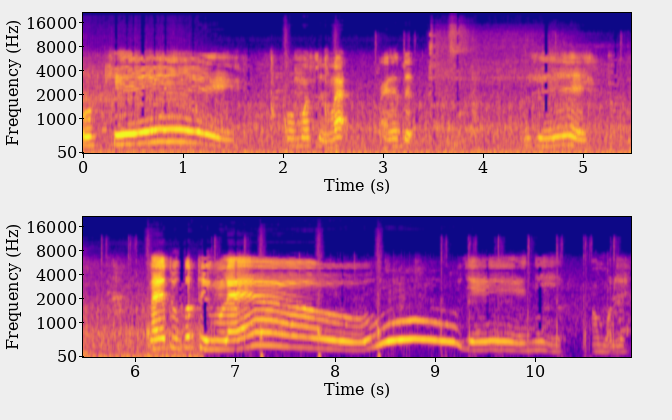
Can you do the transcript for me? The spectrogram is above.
โอเคผมมาถึงแล้วไปกันเถอะโอเคในถูกก็ถึงแล้วเย่นี่เอาหมดเลย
